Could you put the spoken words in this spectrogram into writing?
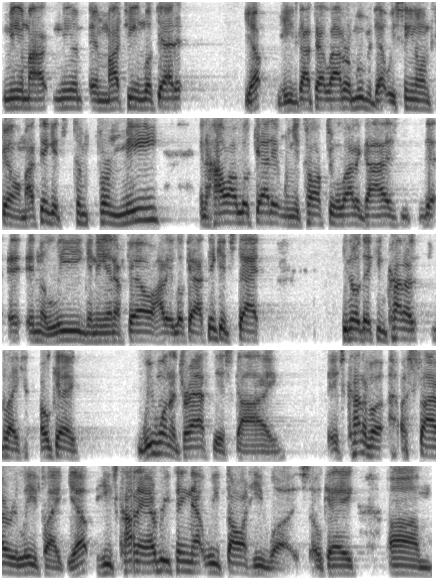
Me and my me and my team look at it. Yep, he's got that lateral movement that we've seen on film. I think it's to, for me and how I look at it when you talk to a lot of guys in the league and the NFL, how they look at. it, I think it's that you know, they can kind of like, okay, we want to draft this guy. It's kind of a, a sigh of relief, like, yep, he's kind of everything that we thought he was. Okay. Um,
